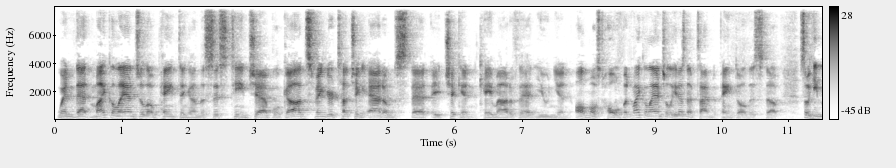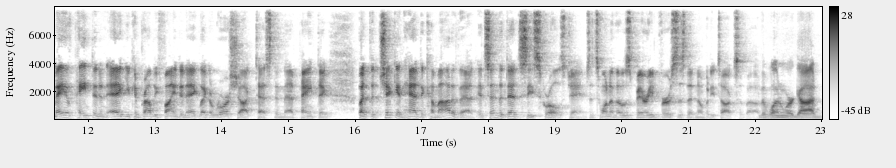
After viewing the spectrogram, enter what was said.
when that Michelangelo painting on the Sistine Chapel, God's finger touching Adam's, that a chicken came out of that union, almost whole. But Michelangelo, he doesn't have time to paint all this stuff. So he may have painted an egg. You can probably find an egg like a Rorschach test in that painting. But the chicken had to come out of that. It's in the Dead Sea Scrolls, James. It's one of those buried verses that nobody talks about. the one where God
